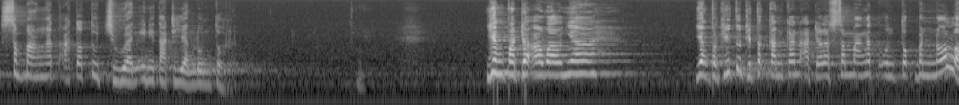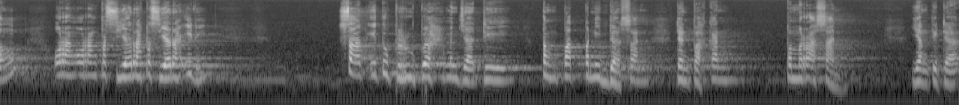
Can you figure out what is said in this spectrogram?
semangat atau tujuan ini tadi yang luntur. Yang pada awalnya yang begitu ditekankan adalah semangat untuk menolong orang-orang pesiarah-pesiarah ini saat itu berubah menjadi tempat penindasan dan bahkan pemerasan yang tidak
